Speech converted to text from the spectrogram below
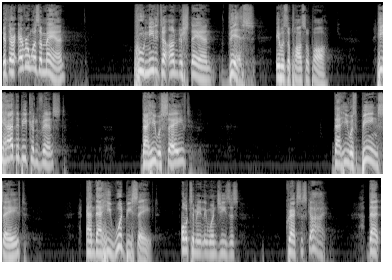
If there ever was a man who needed to understand this, it was Apostle Paul. He had to be convinced that he was saved, that he was being saved, and that he would be saved. Ultimately, when Jesus cracks the sky, that,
